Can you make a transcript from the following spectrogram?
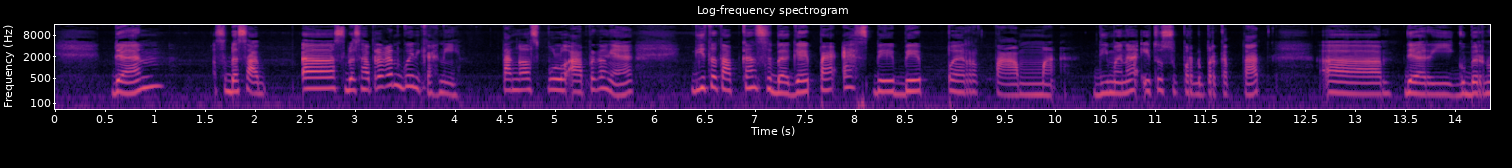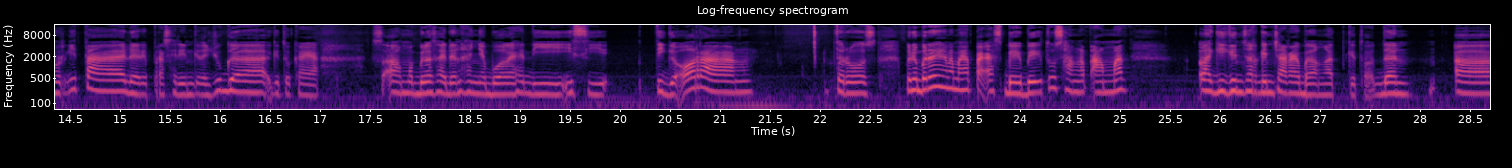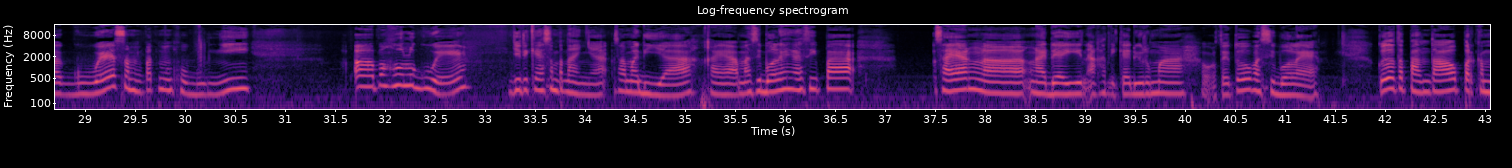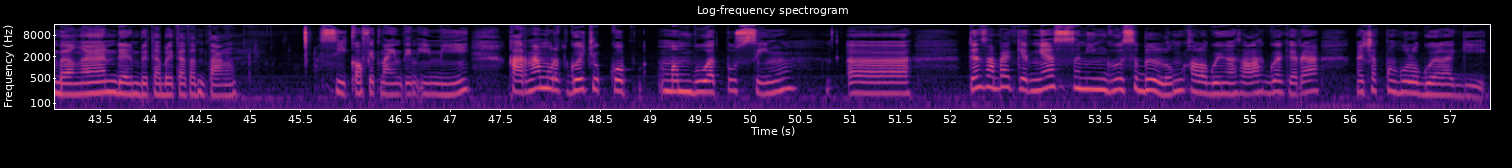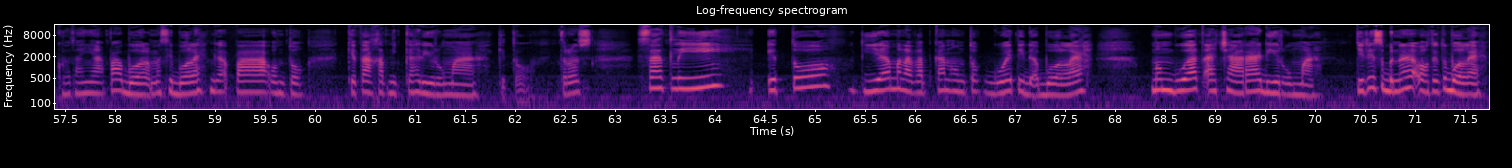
Dan 11 uh, eh, 11 April kan gue nikah nih. Tanggal 10 Aprilnya ditetapkan sebagai PSBB pertama di mana itu super duper ketat uh, dari gubernur kita dari presiden kita juga gitu. Kayak uh, mobil sedan hanya boleh diisi tiga orang. Terus bener-bener yang namanya PSBB itu sangat amat lagi gencar-gencarnya banget gitu. Dan uh, gue sempat menghubungi uh, penghulu gue jadi kayak sempet nanya sama dia kayak masih boleh nggak sih pak? Saya nge ngadain akad nikah di rumah. Waktu itu masih boleh. Gue tetap pantau perkembangan dan berita-berita tentang si COVID-19 ini karena menurut gue cukup membuat pusing uh, dan sampai akhirnya seminggu sebelum kalau gue nggak salah gue akhirnya ngechat penghulu gue lagi. Gue tanya pak boleh masih boleh nggak pak untuk kita akan nikah di rumah? Gitu. Terus sadly itu dia menetapkan untuk gue tidak boleh membuat acara di rumah. Jadi sebenarnya waktu itu boleh.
